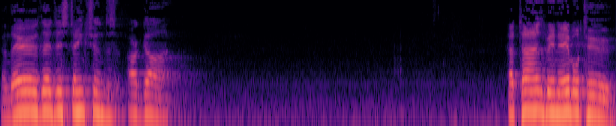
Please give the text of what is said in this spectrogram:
And there the distinctions are gone. At times being able to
